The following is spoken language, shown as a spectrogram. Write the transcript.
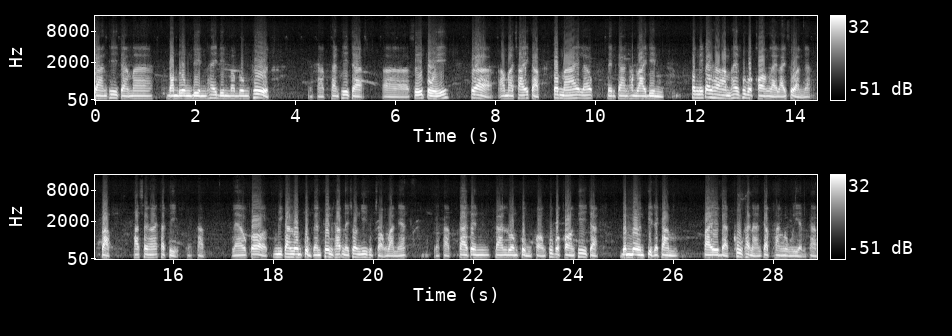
การที่จะมาบำรุงดินให้ดินบำรุงพืชนะครับแทนที่จะซื้อปุ๋ยเพื่อเอามาใช้กับต้นไม้แล้วเป็นการทำลายดิน พวกนี้ก็จะทำให้ผู้ปกครองหลาย ๆ ส่วนนี่ปรับทัศนคตินะครับ แล้วก็มีการรวมกลุ่มกันขึ้นครับในช่วง 22 วันนี้นะครับ กลายเป็นการรวมกลุ่มของผู้ปกครองที่จะดำเนินกิจกรรมไปแบบคู่ขนานกับทางโรงเรียนครับ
